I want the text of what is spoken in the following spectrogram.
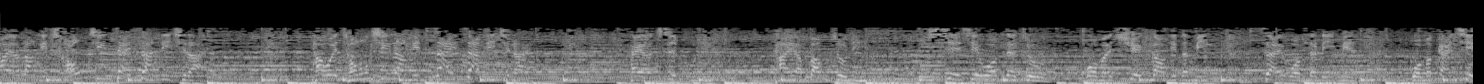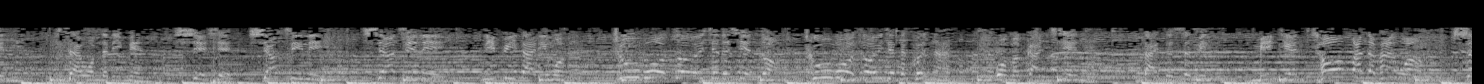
他要让你重新再站立起来，他会重新让你再站立起来，他要赐福你，他要帮助你。谢谢我们的主，我们宣告你的名。在我们的里面，我们感谢你。在我们的里面。谢谢，相信你，相信你，你必带领我们。突破所有一切的现状，突破所有一切的困难。我们感谢你，带着生命。明天充满的盼望，生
